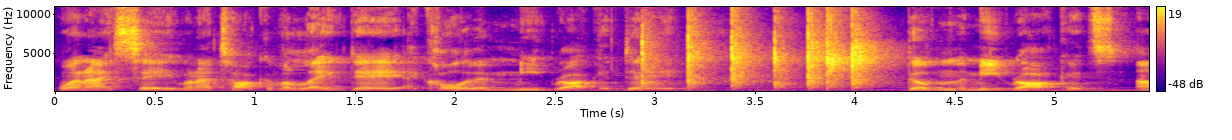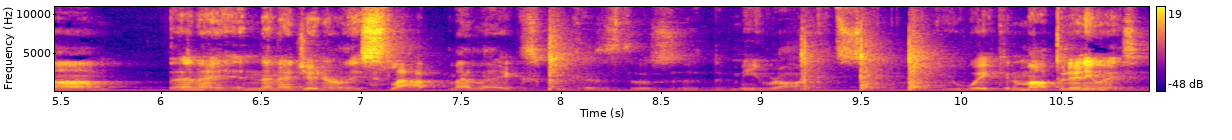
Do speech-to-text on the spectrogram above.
when I say, when I talk of a leg day, I call it a meat rocket day, building the meat rockets, um, and, I, and then I generally slap my legs because those are the meat rockets, you're waking them up. But anyways,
